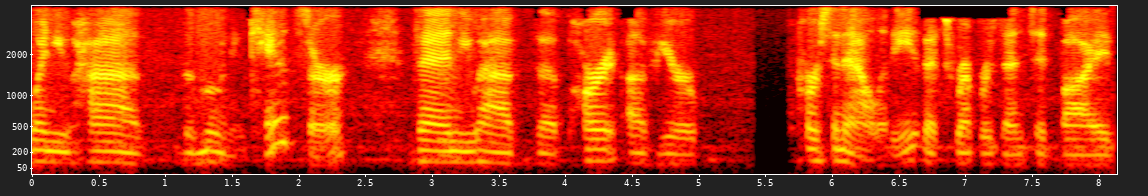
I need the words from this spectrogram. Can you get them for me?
when you have the moon in Cancer, then you have the part of your personality that's represented by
